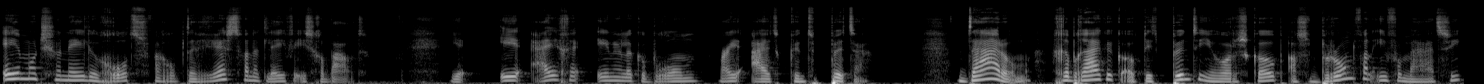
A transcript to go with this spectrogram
emotionele rots waarop de rest van het leven is gebouwd. Je eigen innerlijke bron waar je uit kunt putten. Daarom gebruik ik ook dit punt in je horoscoop als bron van informatie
